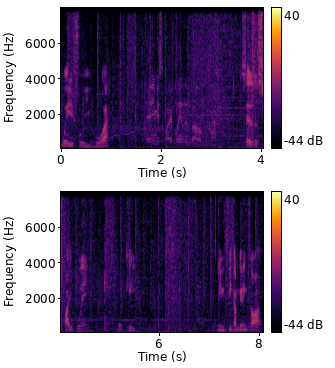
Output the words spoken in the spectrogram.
Waited for you, boy. Enemy spy plane inbound. Says a spy plane. Okay. And you think I'm getting caught?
